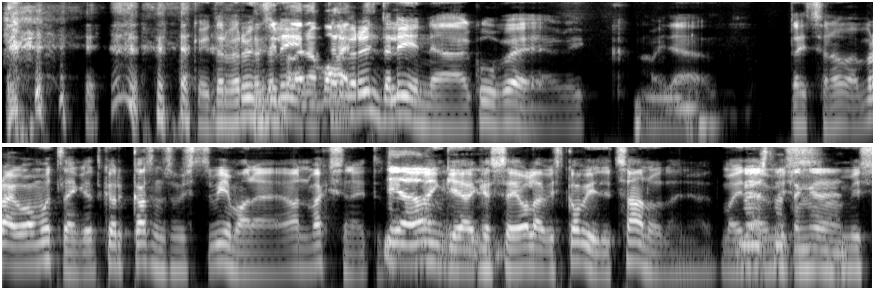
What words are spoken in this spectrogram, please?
Okei okay,, terve ründeliin, terve ründeliin ja QB ja kõik, ma ei tea, täitsa nõme, praegu ma mõtlengi, et Kirk Cousins on vist viimane unvaccinated Jaa. mängija, kes ei ole vist Covidit saanud, on ju, et ma ei tea, mis mis,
